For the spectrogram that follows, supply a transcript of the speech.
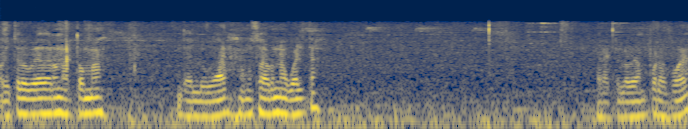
Ahorita le voy a dar una toma del lugar. Vamos a dar una vuelta. Para que lo vean por afuera.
